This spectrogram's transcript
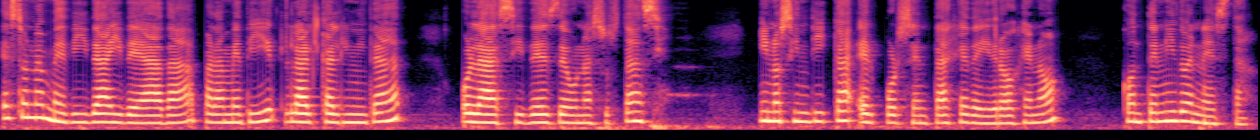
es una medida ideada para medir la alcalinidad o la acidez de una sustancia y nos indica el porcentaje de hidrógeno contenido en esta.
